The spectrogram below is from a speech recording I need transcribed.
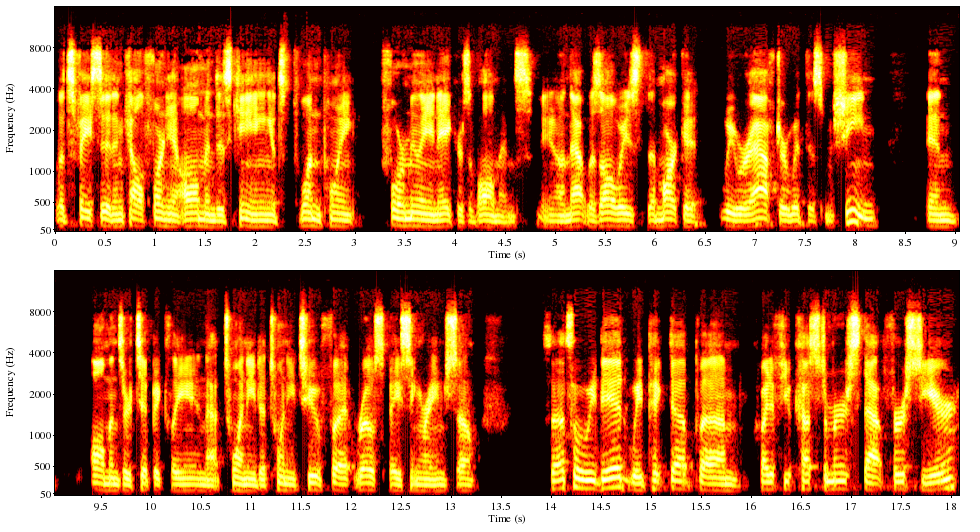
let's face it, in California, almond is king. It's 1.4 million acres of almonds, you know, and that was always the market we were after with this machine. And almonds are typically in that 20 to 22 foot row spacing range. So, so that's what we did. We picked up um, quite a few customers that first year.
